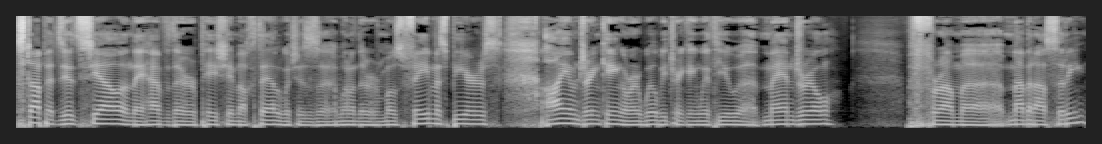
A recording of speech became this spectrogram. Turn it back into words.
stop at Dieu du Ciel and they have their Péché Mortel, which is uh, one of their most famous beers. I am drinking, or I will be drinking with you, uh, Mandrill from uh, City.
